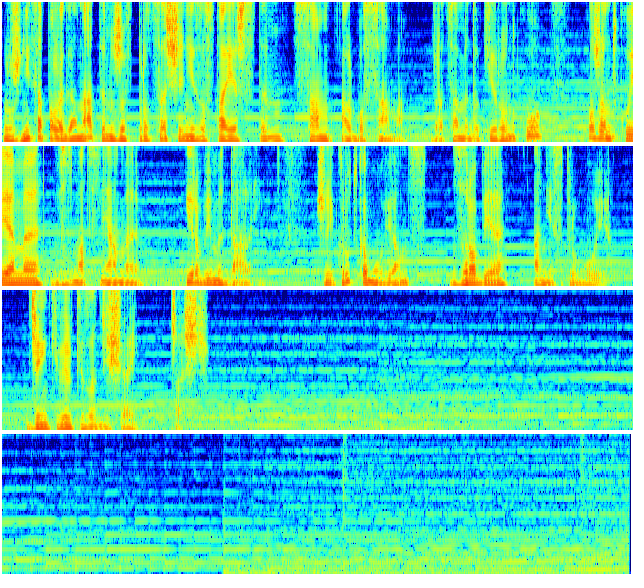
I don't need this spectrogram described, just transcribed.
Różnica polega na tym, że w procesie nie zostajesz z tym sam albo sama. Wracamy do kierunku, porządkujemy, wzmacniamy i robimy dalej. Czyli krótko mówiąc, zrobię, a nie spróbuję. Dzięki wielkie za dzisiaj. Cześć.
